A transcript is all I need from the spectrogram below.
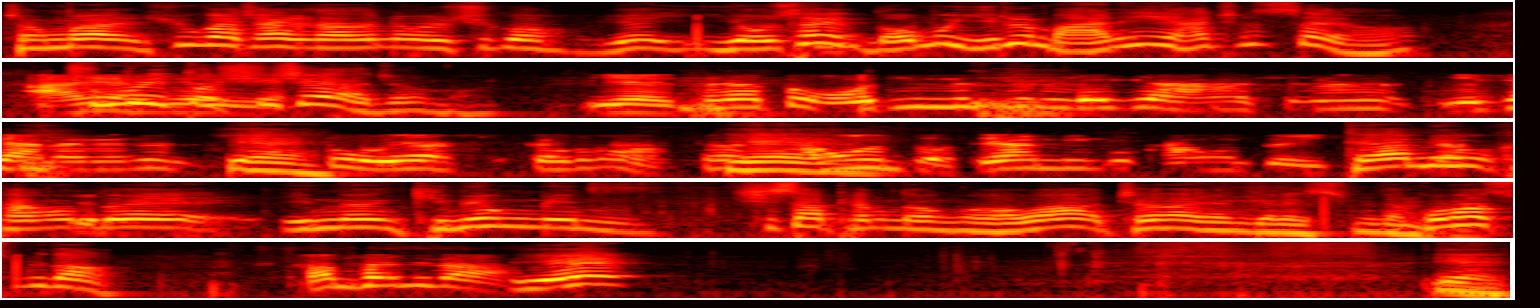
정말 휴가 잘 다녀오시고 예, 요새 너무 일을 많이 하셨어요. 아니, 충분히 아니, 또 쉬셔야죠. 뭐. 예, 제가 또 어디 있는지를 얘기 안 하시면 얘기 안 하면은 예. 또 오해하실까봐 예. 강원도, 대한민국 강원도에 대한민국 강원도에 있는 김용민 시사평론가와 전화 연결했습니다. 고맙습니다. 감사합니다. 예. 예.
